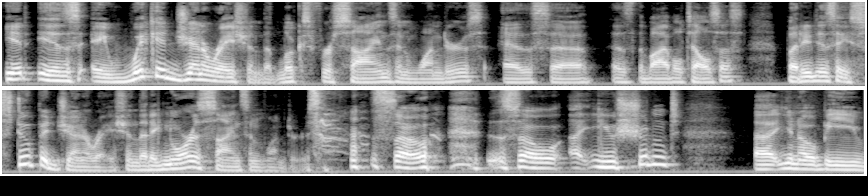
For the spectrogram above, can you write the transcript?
It is a wicked generation that looks for signs and wonders, as, uh, as the Bible tells us, but it is a stupid generation that ignores signs and wonders. so so uh, you shouldn't, uh, you know, be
